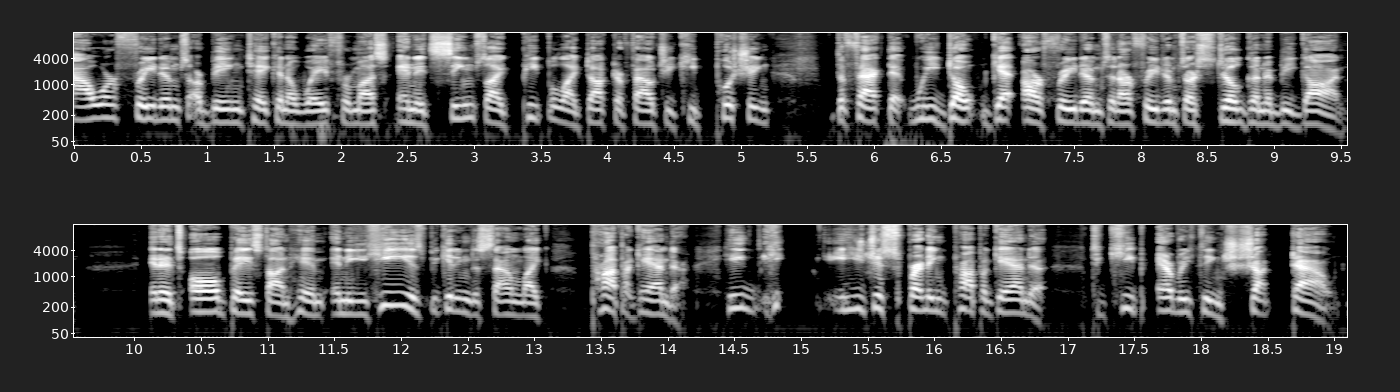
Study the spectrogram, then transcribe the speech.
our freedoms are being taken away from us and it seems like people like Dr. Fauci keep pushing the fact that we don't get our freedoms and our freedoms are still going to be gone. And it's all based on him and he, he is beginning to sound like propaganda. He, he he's just spreading propaganda to keep everything shut down.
